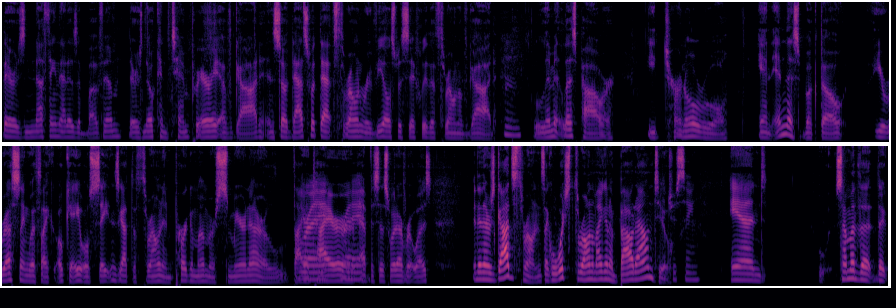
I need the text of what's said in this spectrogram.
There is nothing that is above him. There is no contemporary of God. And so that's what that throne reveals, specifically the throne of God. Hmm. Limitless power, eternal rule. And in this book, though, you're wrestling with like, okay, well, Satan's got the throne in Pergamum or Smyrna or Thyatira right. or Ephesus, whatever it was. And then there's God's throne. It's like, well, which throne am I going to bow down to? Interesting. and some of the the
